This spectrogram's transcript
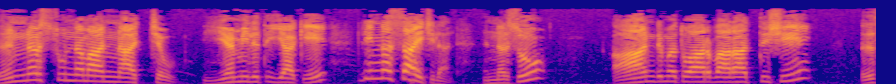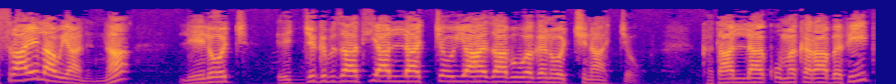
እነርሱ እነማን ናቸው የሚል ጥያቄ ሊነሣ ይችላል። እነርሱ አንድ መቶ አርባ አራት ሺህ እስራኤላውያንና ሌሎች እጅግ ብዛት ያላቸው የአሕዛብ ወገኖች ናቸው። ከታላቁ መከራ በፊት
